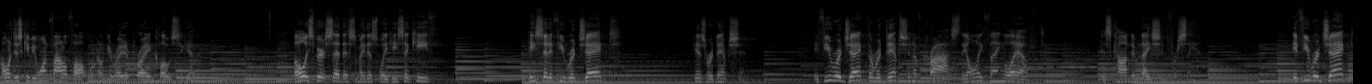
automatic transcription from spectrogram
I want to just give you one final thought, and we're going to get ready to pray and close together. The Holy Spirit said this to me this week. He said, Keith, He said, if you reject His redemption, if you reject the redemption of Christ, the only thing left is condemnation for sin. If you reject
